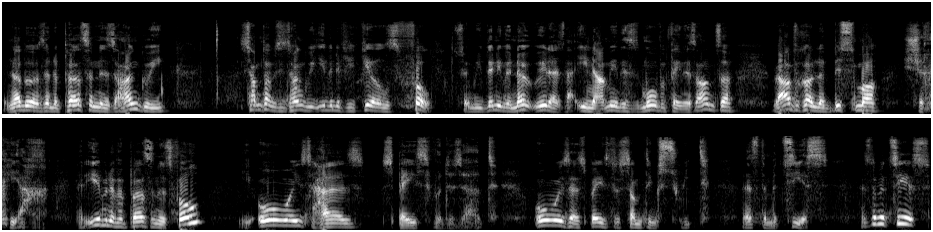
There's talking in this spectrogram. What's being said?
In other words, when a person is hungry, sometimes he's hungry even if he feels full. So we don't even know, realize that. Inami, this is more of a famous answer. That even if a person is full, he always has space for dessert. Always has space for something sweet. That's the Metzias. That's the Metzias,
